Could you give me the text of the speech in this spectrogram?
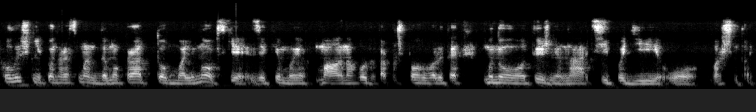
колишній конгресмен демократ Том Маліновський, з яким ми мали нагоду також поговорити минулого тижня на цій події у Вашингтоні.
